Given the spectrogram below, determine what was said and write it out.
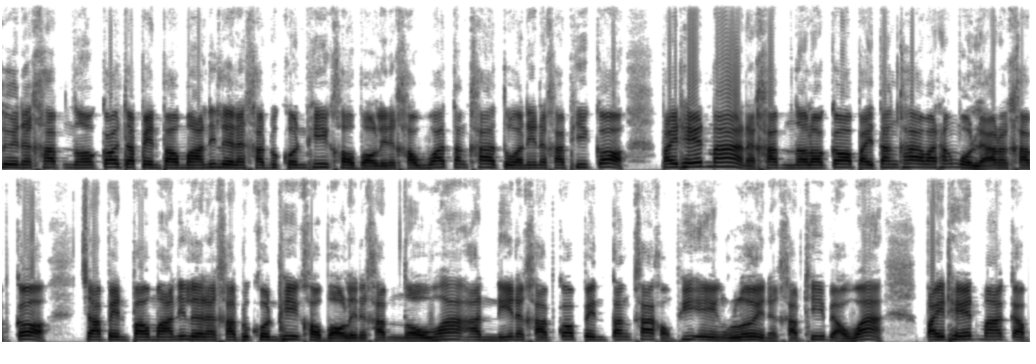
เลยนะครับเนาะก็จะเป็นประมาณนี้เลยนะครับ ทุกคนพี่ขอบอกเลยนะครับว่าตั้งค่าตัวนี้นะครับ พี่ก็ไปเทสมานะครับเนาะแล้วก็ไปตั้งค่ามาทั้งหมดแล้วนะครับ ก็จะเป็นประมาณนี้เลยนะครับ ทุกคนพี่ขอบอกเลยนะครับเนาะว่าอันนี้นะครับก็เป็นตั้งค่าของพี่เองเลยนะครับที่แบบว่าไปเทสมากับ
